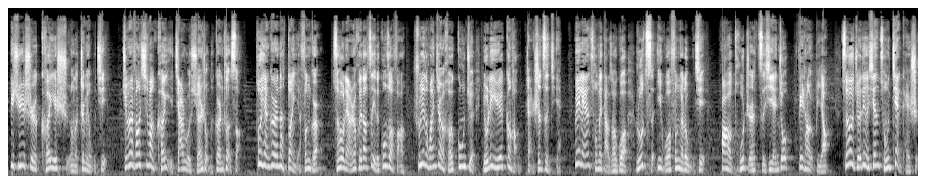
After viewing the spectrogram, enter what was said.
必须是可以使用的致命武器。举办方希望可以加入选手的个人特色，凸显个人的断野风格。随后，两人回到自己的工作坊，熟悉的环境和工具有利于更好的展示自己。威廉从未打造过如此异国风格的武器，画好图纸，仔细研究，非常有必要。随后决定先从剑开始，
